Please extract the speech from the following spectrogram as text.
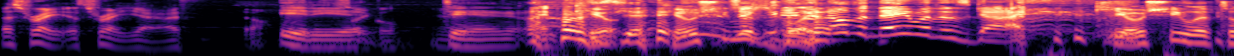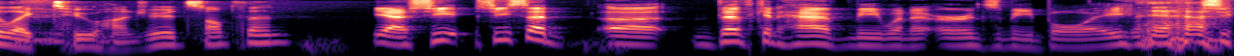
That's right. That's right. Yeah. I, Idiot. cycle. Yeah. Daniel. And I was Kyo- kidding. Kyoshi lived you to didn't even like, know the name of this guy. Kyoshi lived to like 200 something. Yeah, she she said, uh, "Death can have me when it earns me, boy." Yeah. She-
